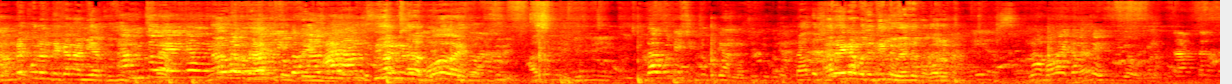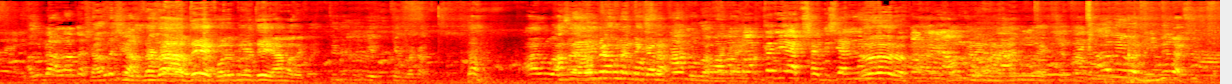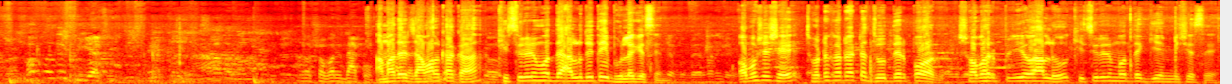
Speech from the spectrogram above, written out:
আমরা কোলেন দেখেন আমি আর খুঁজি না ওরা আলু দেই আরে এরা বলে দিলে হয়ে যাব গরমে দে, করে নিয়ে দে না তরকারি একসাথে দিছি আর না আলু একসাথে আরে এবার ভিনে রাখিস ডাকো। আমাদের জামাল কাকা খিচুড়ির মধ্যে আলু দিতেই ভুলে গেছেন। অবশেষে ছোটখাটো একটা যুদ্ধের পর সবার প্রিয় আলু খিচুড়ির মধ্যে গিয়ে মিশেছে।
